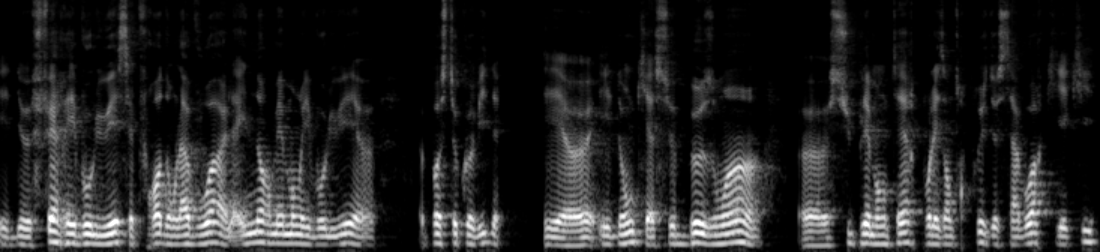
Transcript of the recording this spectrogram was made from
et de faire évoluer cette fraude. On la voit, elle a énormément évolué euh, post-Covid, et, euh, et donc il y a ce besoin supplémentaire pour les entreprises de savoir qui est qui.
